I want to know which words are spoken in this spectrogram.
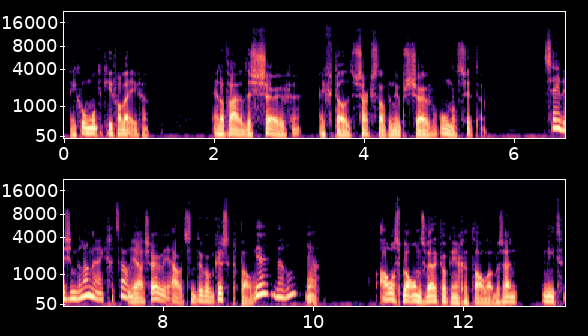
Ik denk, hoe moet ik hiervan leven? En dat waren de 7. Ik vertelde straks dat we nu op 700 zitten. 7 is een belangrijk getal. Ja, 7, ja, dat is natuurlijk ook een christgetal. Ja, waarom? Ja. Alles bij ons werkt ook in getallen. We zijn niet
